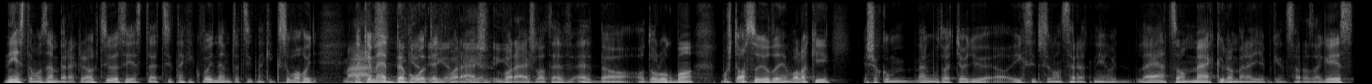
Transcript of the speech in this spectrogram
néztem az emberek reakciót, hogy ez tetszik nekik, vagy nem tetszik nekik. Szóval, hogy Más. nekem ebbe Igen, volt egy igen, varázs, igen, igen. varázslat eb- ebbe a, a dologba. Most az, hogy odajön valaki, és akkor megmutatja, hogy ő XY szeretné, hogy lejátszom, meg különben egyébként szar az egész,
